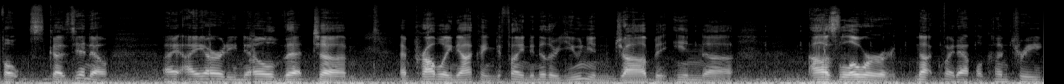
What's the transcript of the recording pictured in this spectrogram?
folks? Because, you know, I, I already know that um, I'm probably not going to find another union job in uh, Oslo or not quite Apple Country,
